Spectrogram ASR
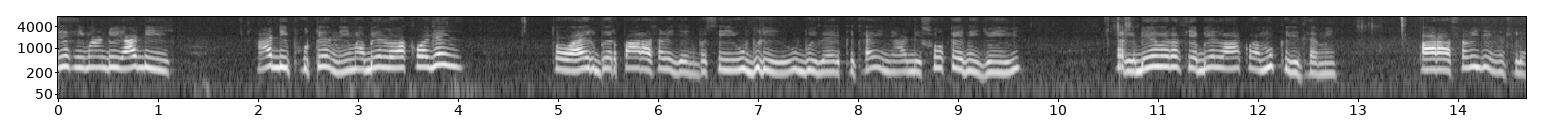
દેશી માંડવી આડી આડી ફૂટે ને એમાં બેલો આંકવા જાય ને, તો આયુર્વેર પારા ચડી જાય ને પછી ઉભડી ઊભી દારકી થાય ને આડી સોટે નહીં જોઈએ એવી એટલે બે વર્ષથી બેલા આંકવા મૂકી દીધા મેં. પારા ચડી જાય ને એટલે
